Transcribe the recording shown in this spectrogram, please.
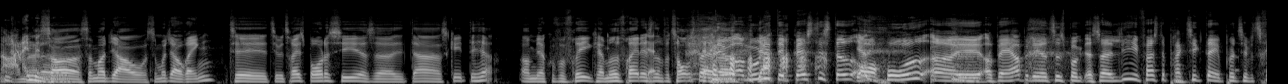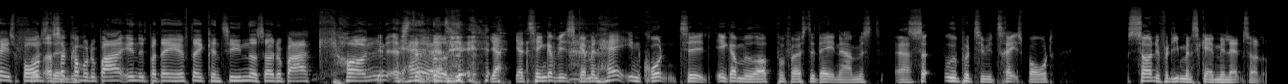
Nej, men så, så, måtte jeg jo, så måtte jeg jo ringe til TV3 Sport og sige, altså, der er sket det her om jeg kunne få fri. Kan jeg møde fredag ja. for torsdag? Det er jo om muligt ja. det bedste sted ja. overhovedet at, øh, at være på det her tidspunkt. Altså lige første praktikdag på TV3 Sport, og så kommer du bare ind et par dage efter i kantinen, og så er du bare kongen ja, af stedet. Ja, ja. ja, jeg tænker, skal man have en grund til ikke at møde op på første dag nærmest, ja. så ude på TV3 Sport, så er det, fordi man skal med landsholdet.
